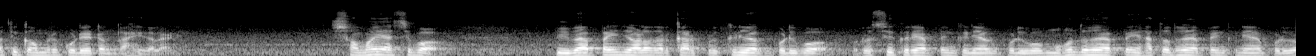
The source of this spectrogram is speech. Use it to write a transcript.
ଅତି କମ୍ରେ କୋଡ଼ିଏ ଟଙ୍କା ହୋଇଗଲାଣି। ସମୟ ଆସିବ ପିଇବା ପାଇଁ ଜଳ ଦରକାର କିଣିବାକୁ ପଡ଼ିବ ରୋଷେଇ କରିବା ପାଇଁ କିଣିବାକୁ ପଡ଼ିବ ମୁହଁ ଧୋଇବା ପାଇଁ ହାତ ଧୋଇବା ପାଇଁ କିଣିବାକୁ ପଡ଼ିବ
